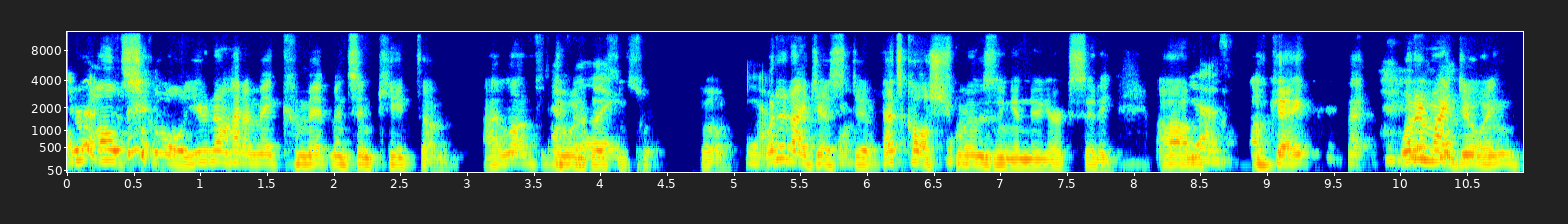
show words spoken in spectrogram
you're old school. You know how to make commitments and keep them. I love doing Definitely. business with. Boom. Yeah, What did I just yeah. do? That's called schmoozing in New York City. Um, yes, okay, that, what am I doing?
